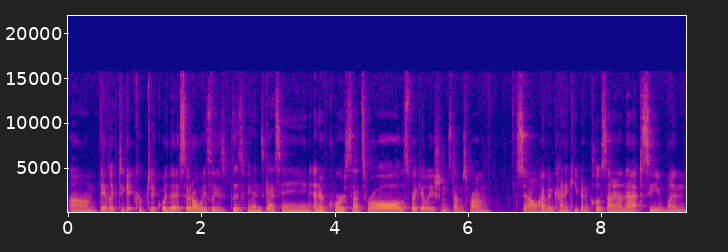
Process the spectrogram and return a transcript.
Um, they like to get cryptic with it, so it always leaves this fans guessing. And of course, that's where all the speculation stems from. So I've been kind of keeping a close eye on that to see when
